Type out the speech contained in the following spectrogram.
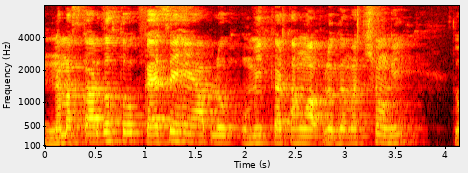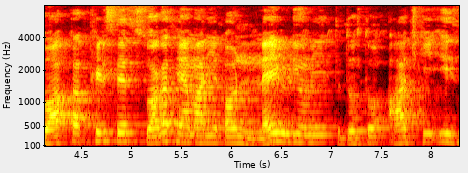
नमस्कार दोस्तों, कैसे हैं आप लोग? उम्मीद करता हूँ आप लोग एकदम अच्छे होंगे। तो आपका फिर से स्वागत है हमारी एक और नए वीडियो में। तो दोस्तों, आज की इस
